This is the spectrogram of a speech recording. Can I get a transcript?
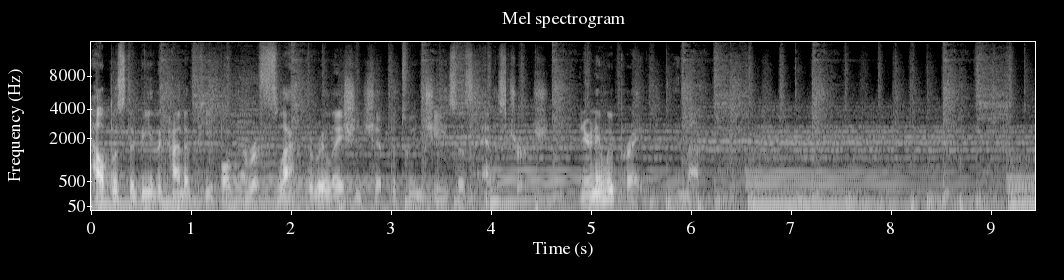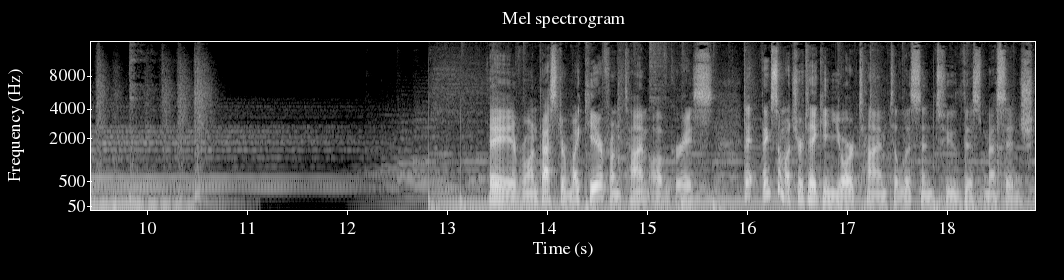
Help us to be the kind of people that reflect the relationship between Jesus and his church. In your name we pray. Amen. Hey everyone, Pastor Mike here from Time of Grace. Hey, thanks so much for taking your time to listen to this message.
